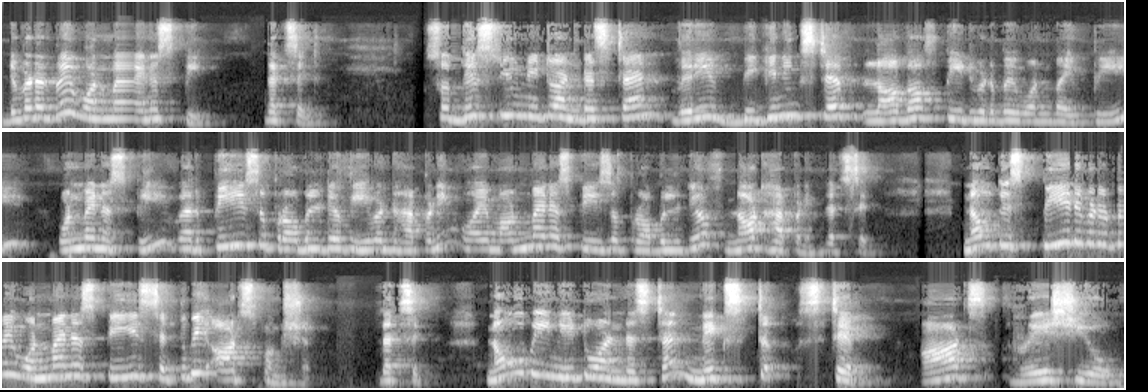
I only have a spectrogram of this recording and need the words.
divided by 1 minus P. That's it. So this you need to understand very beginning step log of P divided by 1 by P, 1 minus P, where P is the probability of event happening, while 1 minus P is the probability of not happening. That's it. Now this P divided by 1 minus P is said to be odds function. That's it. Now we need to understand next step, odds ratio.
